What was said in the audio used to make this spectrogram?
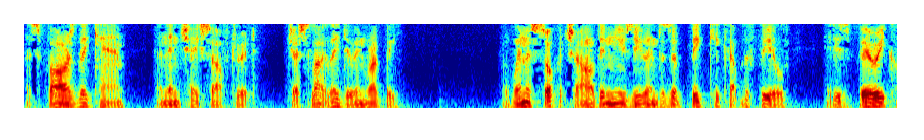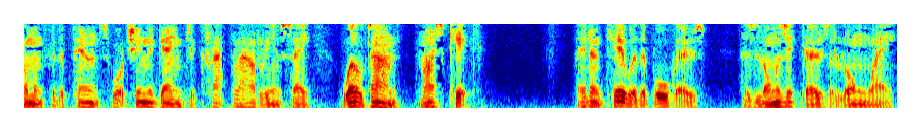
as far as they can and then chase after it, just like they do in rugby. And when a soccer child in New Zealand does a big kick up the field, it is very common for the parents watching the game to clap loudly and say, Well done, nice kick. They don't care where the ball goes, as long as it goes a long way.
